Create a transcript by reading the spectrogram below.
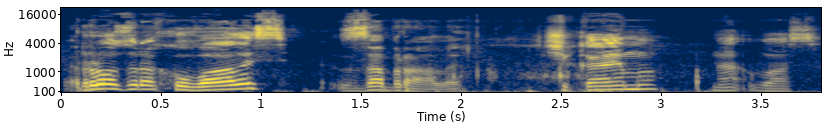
розрахувались, забрали. Чекаємо на вас.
